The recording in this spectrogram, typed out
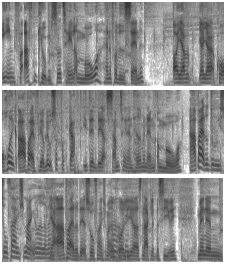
en fra Aftenklubben sidde og tale om måger. Han er fra Hvide Sande. Og jeg, jeg, jeg kunne overhovedet ikke arbejde, fordi jeg blev så forgabt i den der samtale, han havde med hinanden om måger. Arbejdede du i sofa-arrangementet, eller hvad? Jeg arbejdede der i sofa-arrangementet, Nå, prøvede okay. lige at snakke lidt med Siri. Men øhm,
